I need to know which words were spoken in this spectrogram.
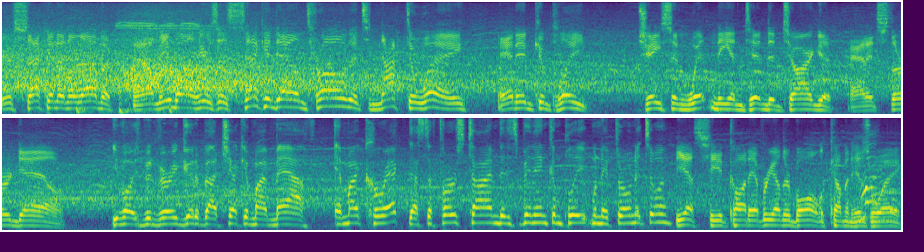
Here's second and 11. Now, meanwhile, here's a second down throw that's knocked away and incomplete. Jason Witten, the intended target, and it's third down. You've always been very good about checking my math. Am I correct? That's the first time that it's been incomplete when they've thrown it to him? Yes, he had caught every other ball coming his way.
